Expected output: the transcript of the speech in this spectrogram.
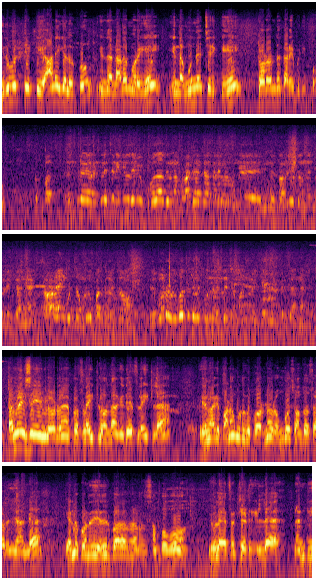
இருபத்தி எட்டு யானைகளுக்கும் இந்த நடைமுறையை இந்த முன்னெச்சரிக்கையை தொடர்ந்து கடைபிடிப்போம். தமிழிசை எங்களோட இப்போ ஃப்ளைட்டில் வந்தாங்க இதே ஃப்ளைட்டில் இது மாதிரி பணம் கொடுக்க போகிறோன்னு ரொம்ப சந்தோஷம் அடைஞ்சாங்க. என்ன பண்ணுது? எதிர்பாராத நடந்த சம்பவம். இவ்வளோ எஃபெக்ட் எடுக்கல. நன்றி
